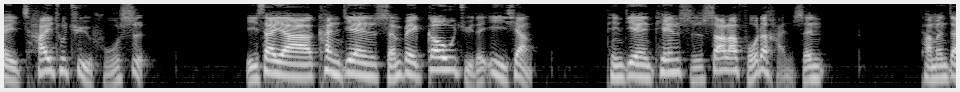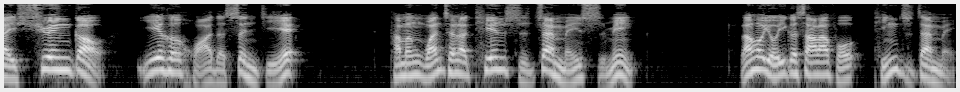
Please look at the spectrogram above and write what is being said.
被拆出去服侍。以赛亚看见神被高举的意象。听见天使沙拉佛的喊声，他们在宣告耶和华的圣洁。他们完成了天使赞美使命，然后有一个沙拉佛停止赞美，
